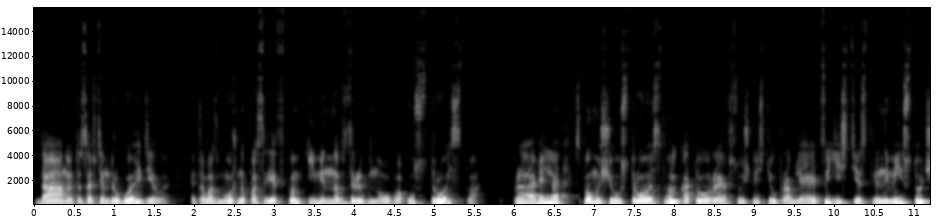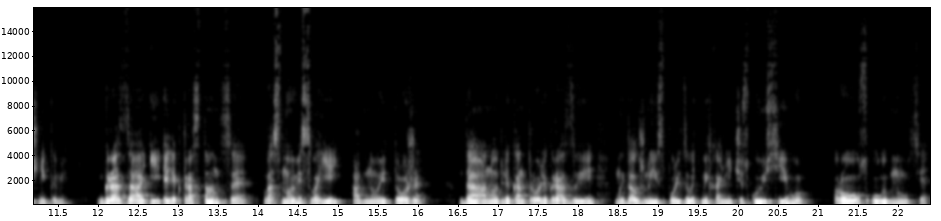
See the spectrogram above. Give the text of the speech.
Да, но это совсем другое дело. Это возможно посредством именно взрывного устройства. Правильно, с помощью устройства, которое в сущности управляется естественными источниками. Гроза и электростанция в основе своей одно и то же. Да, но для контроля грозы мы должны использовать механическую силу. Роуз улыбнулся.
